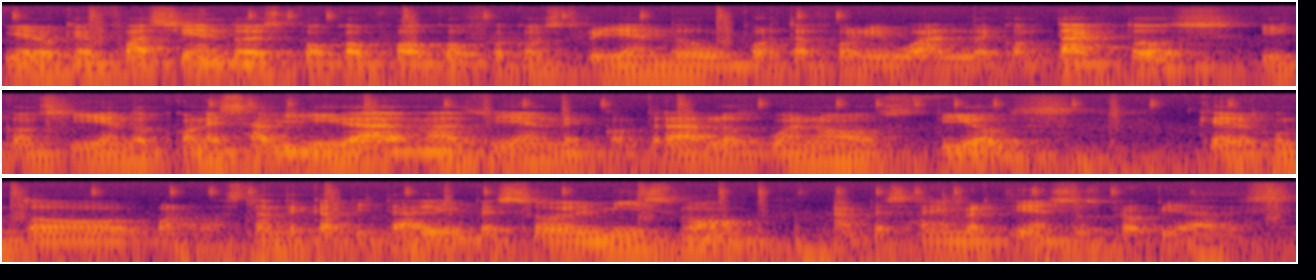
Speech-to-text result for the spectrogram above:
y lo que fue haciendo es poco a poco fue construyendo un portafolio igual de contactos y consiguiendo con esa habilidad más bien de encontrar los buenos deals que él juntó bueno, bastante capital y empezó él mismo a empezar a invertir en sus propiedades.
